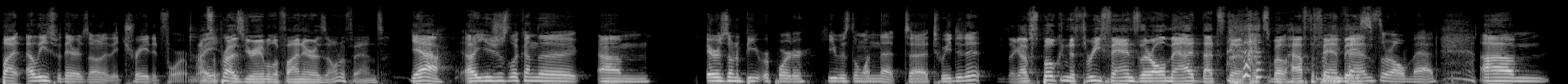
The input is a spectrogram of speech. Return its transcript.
but at least with Arizona, they traded for him, I'm surprised you're able to find Arizona fans. Yeah, uh, you just look on the um, Arizona beat reporter. He was the one that uh, tweeted it. He's like, I've spoken to three fans. They're all mad. That's the that's about half the fan base. Fans, they're all mad. Um,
